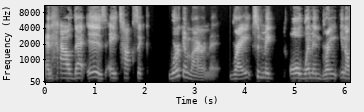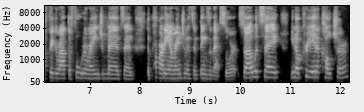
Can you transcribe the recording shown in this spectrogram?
and how that is a toxic work environment right? To make all women bring, you know, figure out the food arrangements and the party arrangements and things of that sort. So I would say, you know, create a culture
